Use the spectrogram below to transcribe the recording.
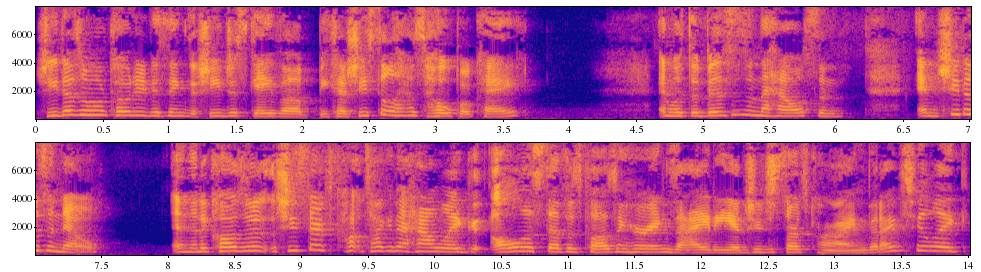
she doesn't want Kody to think that she just gave up because she still has hope, okay? And with the business in the house, and and she doesn't know. And then it causes she starts ca- talking about how like all this stuff is causing her anxiety, and she just starts crying. But I just feel like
